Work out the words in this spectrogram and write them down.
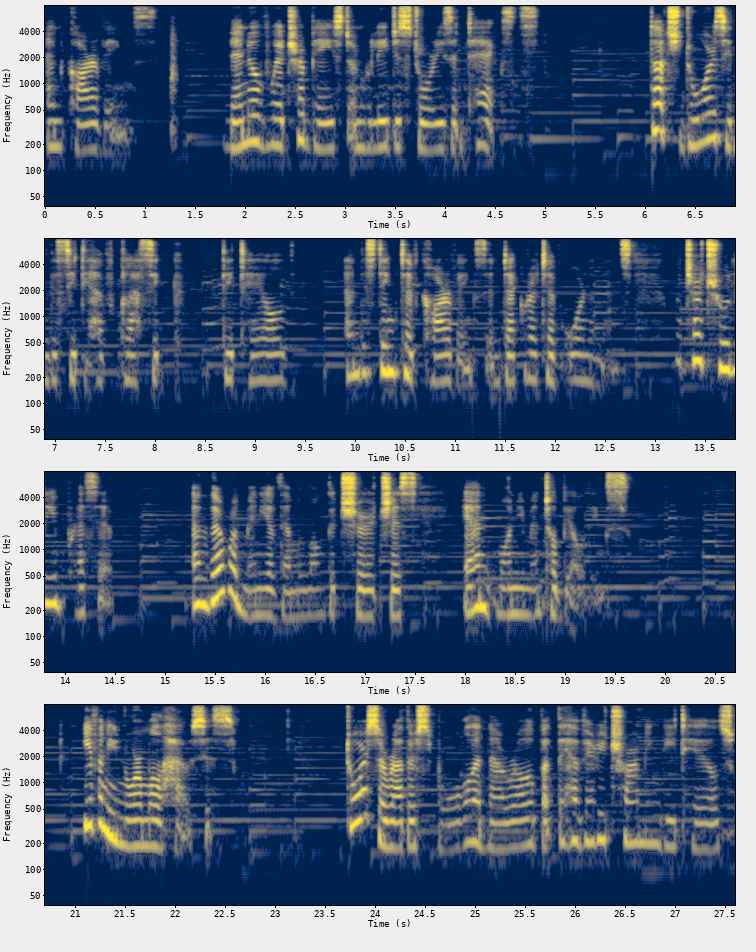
and carvings, many of which are based on religious stories and texts. Dutch doors in the city have classic, detailed, and distinctive carvings and decorative ornaments, which are truly impressive. And there were many of them along the churches and monumental buildings. Even in normal houses. Doors are rather small and narrow, but they have very charming details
